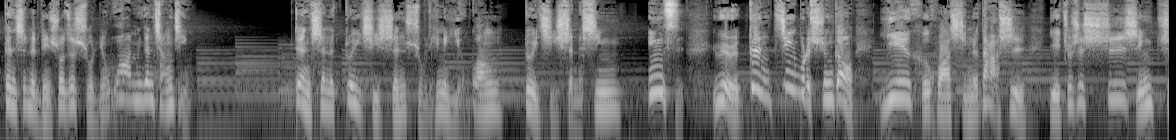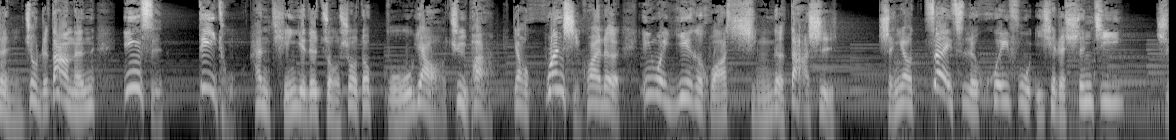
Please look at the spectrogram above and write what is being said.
更深的领受这属灵画面跟场景，更深的对齐神属天的眼光，对齐神的心。因此，约珥更进一步的宣告耶和华行的大事，也就是施行拯救的大能。因此。地土和田野的走兽都不要惧怕，要欢喜快乐，因为耶和华行了大事。神要再次的恢复一切的生机，使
